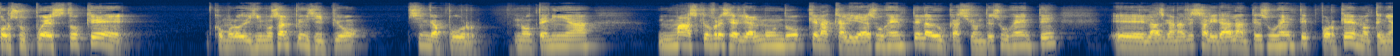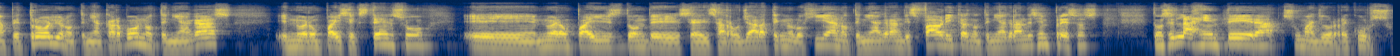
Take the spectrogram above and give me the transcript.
por supuesto que, como lo dijimos al principio, Singapur no tenía más que ofrecerle al mundo que la calidad de su gente, la educación de su gente, eh, las ganas de salir adelante de su gente, porque no tenía petróleo, no tenía carbón, no tenía gas, eh, no era un país extenso, eh, no era un país donde se desarrollara tecnología, no tenía grandes fábricas, no tenía grandes empresas. Entonces la gente era su mayor recurso.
